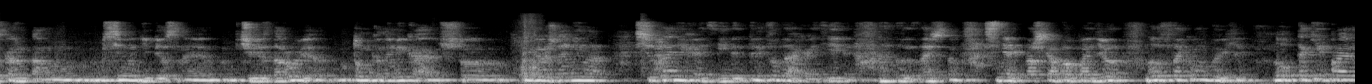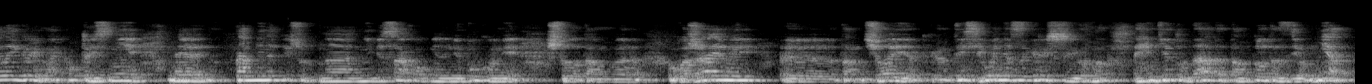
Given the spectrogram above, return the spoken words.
скажем там, силы небесные через здоровье тонко намекают, что гражданина сюда не ходи, ты туда ходи, значит, там, снег башка попадет, но в таком духе. Ну, такие правила игры, Майкл, то есть не, э, нам не напишут на небесах огненными буквами, что там, э, уважаемый э, там, человек, ты сегодня согрешил, иди туда-то, там кто-то сделал. Нет,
